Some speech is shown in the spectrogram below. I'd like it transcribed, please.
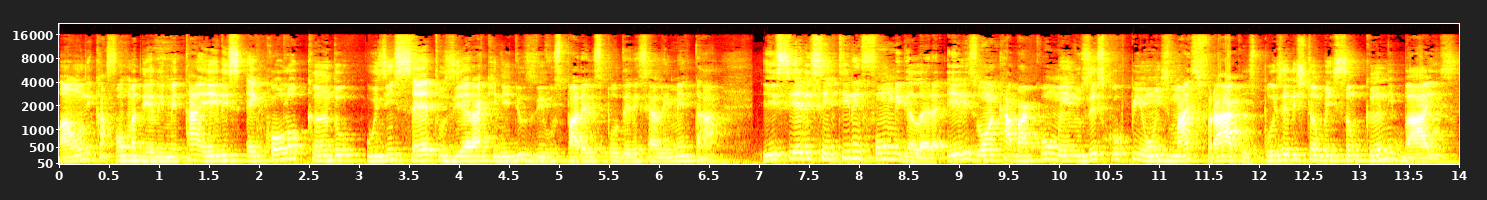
a única forma de alimentar eles é colocando os insetos e aracnídeos vivos para eles poderem se alimentar. E se eles sentirem fome, galera, eles vão acabar comendo os escorpiões mais fracos, pois eles também são canibais.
